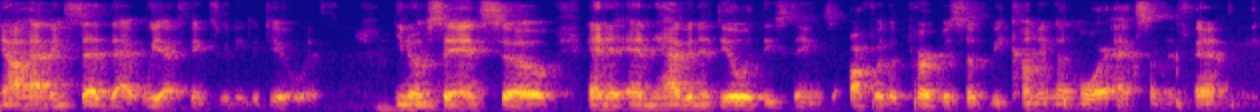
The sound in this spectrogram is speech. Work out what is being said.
Now, having said that, we have things we need to deal with. You know what I'm saying? So, and and having to deal with these things are for the purpose of becoming a more excellent family,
